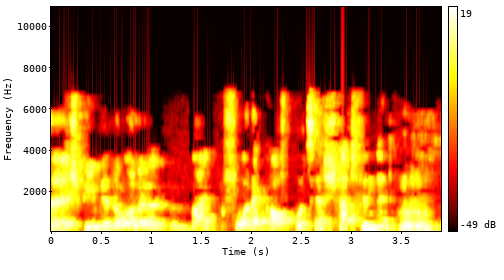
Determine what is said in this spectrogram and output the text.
äh, spielen wir eine Rolle weit bevor der Kaufprozess stattfindet. Mhm.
